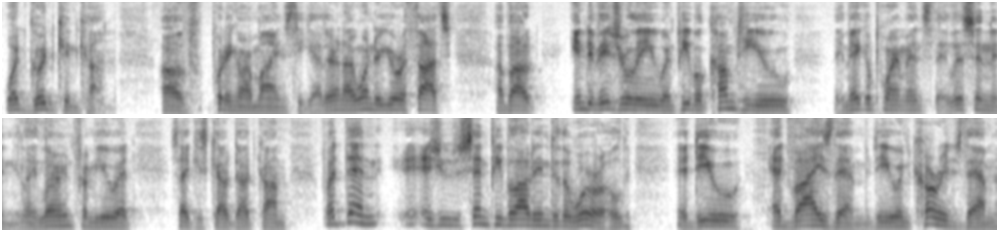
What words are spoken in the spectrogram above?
what good can come of putting our minds together. And I wonder your thoughts about individually when people come to you, they make appointments, they listen, and they learn from you at psychicscout.com. But then, as you send people out into the world, uh, do you advise them? Do you encourage them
